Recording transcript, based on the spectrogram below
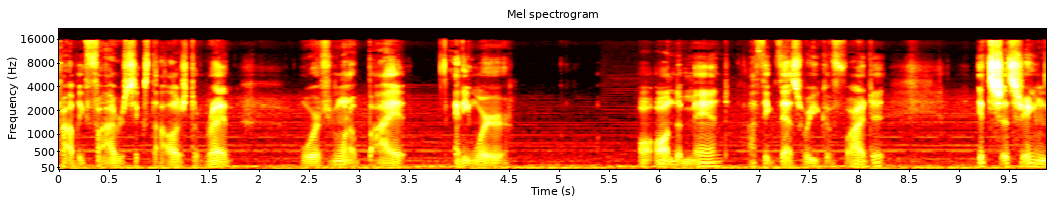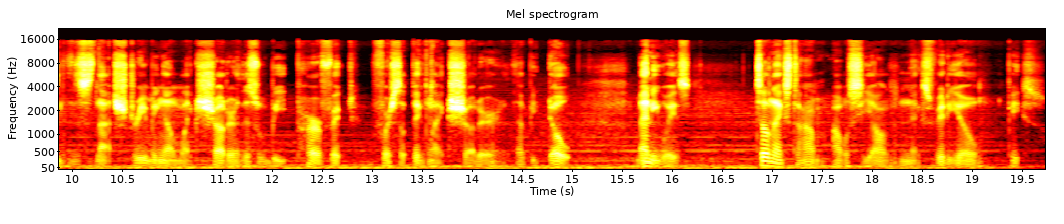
probably five or six dollars to rent. Or if you want to buy it anywhere on demand, I think that's where you can find it. It's a shame that this is not streaming on like Shudder. This would be perfect for something like Shudder. That'd be dope. Anyways, till next time, I will see y'all in the next video. Peace.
